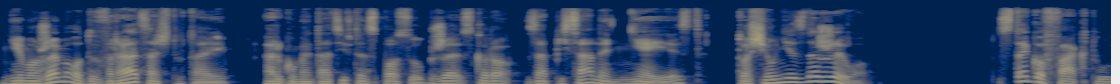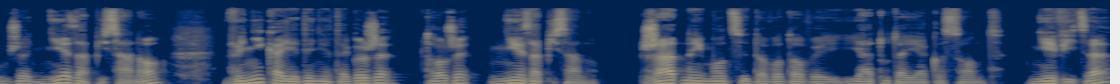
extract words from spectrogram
nie możemy odwracać tutaj argumentacji w ten sposób, że skoro zapisane nie jest, to się nie zdarzyło. Z tego faktu, że nie zapisano, wynika jedynie tego, że to, że nie zapisano. Żadnej mocy dowodowej ja tutaj jako sąd nie widzę,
